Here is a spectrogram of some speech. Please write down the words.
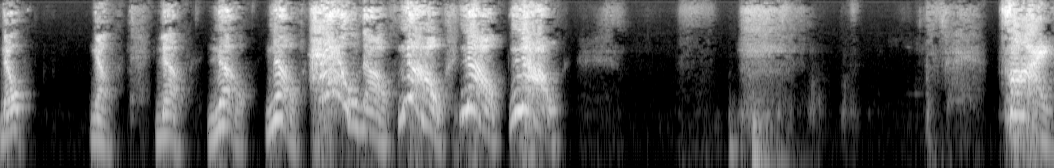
no no no no no hell no no no no fine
